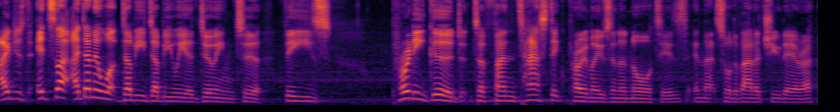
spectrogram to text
I just, it's like I don't know what WWE are doing to these pretty good to fantastic promos in the noughties in that sort of attitude era.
